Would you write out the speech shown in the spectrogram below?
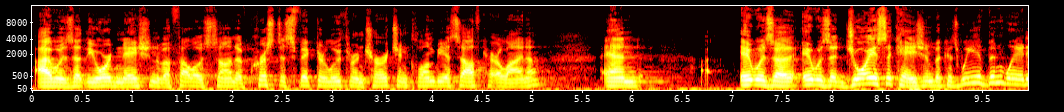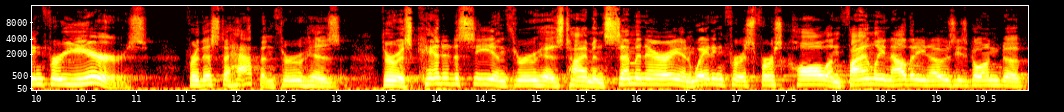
I was at the ordination of a fellow son of Christus Victor Lutheran Church in Columbia, South Carolina. And it was a, it was a joyous occasion because we have been waiting for years for this to happen through his, through his candidacy and through his time in seminary and waiting for his first call. And finally, now that he knows he's going to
